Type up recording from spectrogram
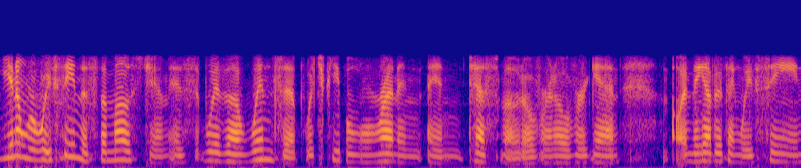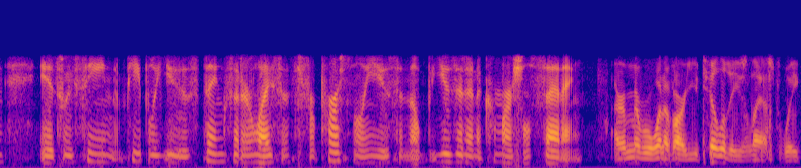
you know where we've seen this the most, Jim, is with uh, WinZip, which people will run in, in test mode over and over again. And the other thing we've seen is we've seen people use things that are licensed for personal use, and they'll use it in a commercial setting. I remember one of our utilities last week,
